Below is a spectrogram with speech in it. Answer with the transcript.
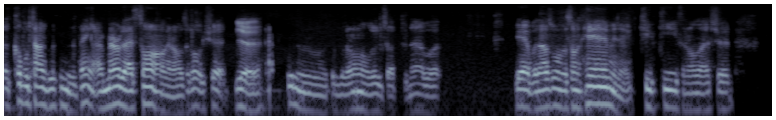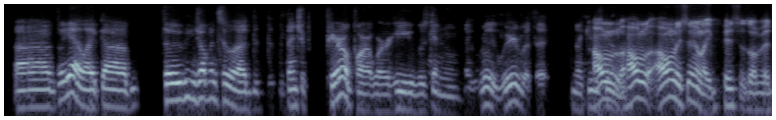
a couple of times listening to the thing. I remember that song, and I was like, oh shit. Yeah, I don't know what it's up to now, but yeah, but that was one of the songs. Him and like, Chief Keef and all that shit. Uh, but yeah, like uh, so we can jump into uh, the, the Ben Shapiro part where he was getting like really weird with it. Like how getting- how I only seen like pictures of it.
